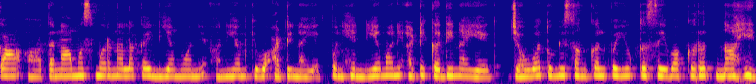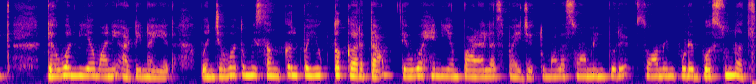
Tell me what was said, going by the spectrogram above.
का आता नामस्मरणाला काही नियम आणि नियम किंवा अटी नाही आहेत पण हे नियम आणि अटी कधी नाही आहेत जेव्हा तुम्ही संकल्पयुक्त सेवा करत नाहीत तेव्हा नियम आणि अटी नाही आहेत पण जेव्हा तुम्ही संकल्पयुक्त करता तेव्हा हे नियम पाळायलाच पाहिजे. तुम्हाला स्वामींपुढे स्वामींपुढे बसूनच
